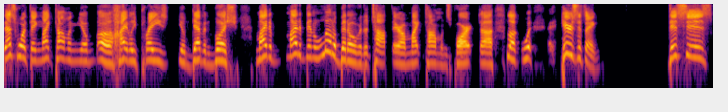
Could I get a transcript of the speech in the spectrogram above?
that's one thing Mike Tomlin, you know, uh, highly praised, you know, Devin Bush might have might have been a little bit over the top there on Mike Tomlin's part. Uh, look, wh- here's the thing. This is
